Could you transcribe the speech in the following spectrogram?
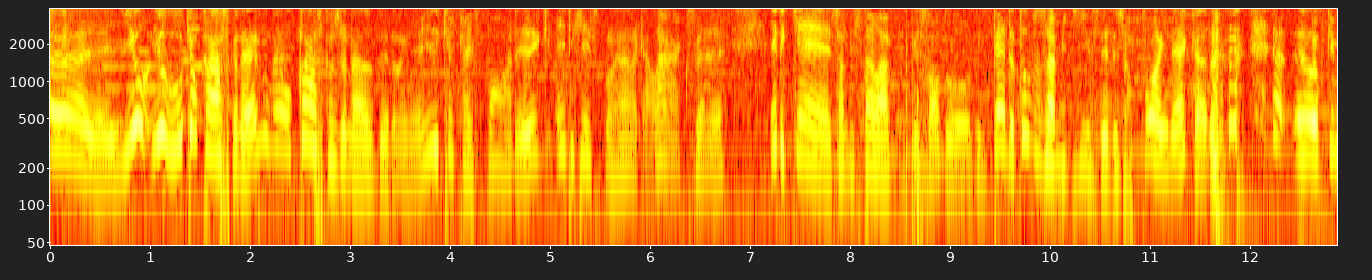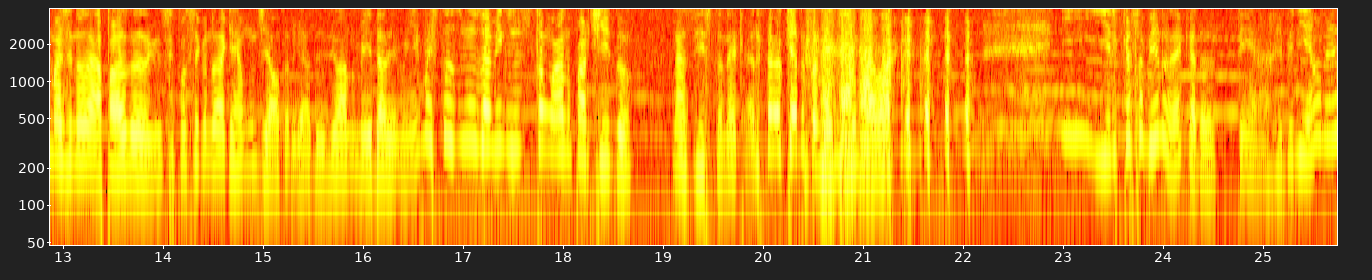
ai. E, o, e o Luke é o clássico, né? É o clássico jornada do herói, né? Ele quer cair fora, ele, ele quer explorar a galáxia, né? Ele quer se alistar lá com o pessoal do, do Império, todos os amiguinhos dele já foi, né, cara? Eu, eu fico imaginando a parada se fosse a Segunda Guerra Mundial, tá ligado? Ele lá no meio da Alemanha, mas todos os meus amigos estão lá no partido nazista, né, cara? Eu quero também me juntar lá. E, e ele fica sabendo, né, cara? Tem a rebelião, né?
